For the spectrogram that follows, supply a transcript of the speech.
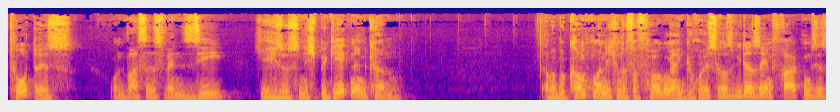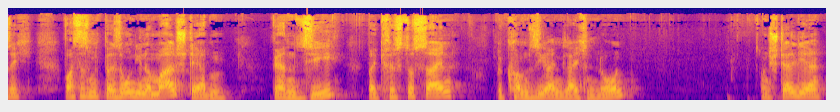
tot ist. Und was ist, wenn sie Jesus nicht begegnen kann? Aber bekommt man nicht unter Verfolgung ein größeres Wiedersehen, fragten sie sich. Was ist mit Personen, die normal sterben? Werden sie bei Christus sein? Bekommen sie einen gleichen Lohn? Und stell dir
